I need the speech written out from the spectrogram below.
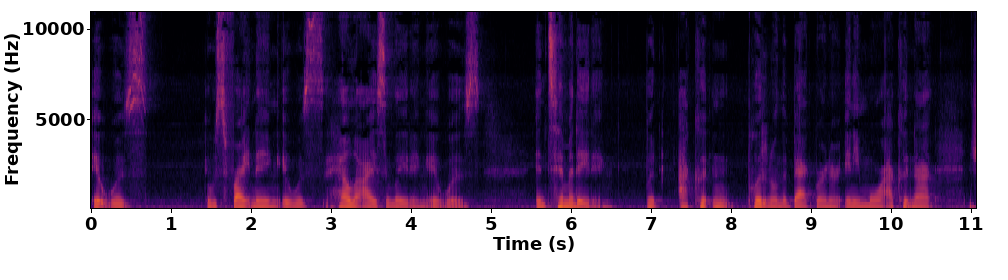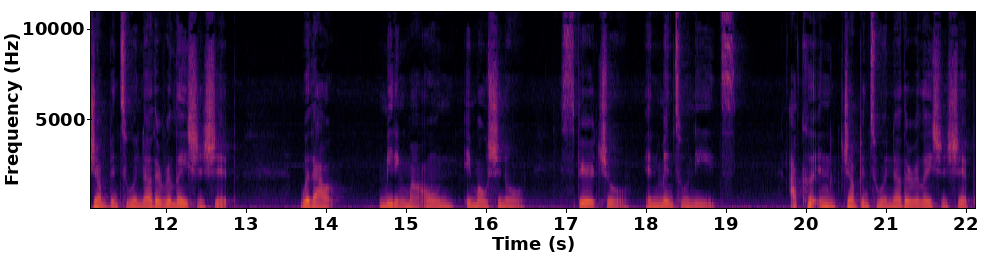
It was it was frightening. It was hella isolating. It was intimidating but I couldn't put it on the back burner anymore. I could not jump into another relationship without meeting my own emotional, spiritual, and mental needs. I couldn't jump into another relationship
